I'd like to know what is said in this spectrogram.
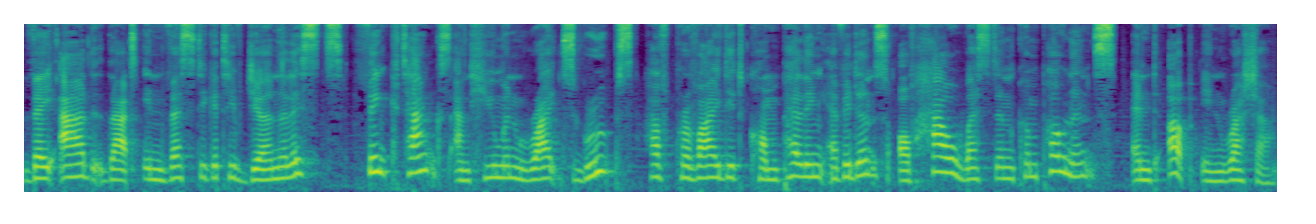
They add that investigative journalists, think tanks, and human rights groups have provided compelling evidence of how Western components end up in Russia.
